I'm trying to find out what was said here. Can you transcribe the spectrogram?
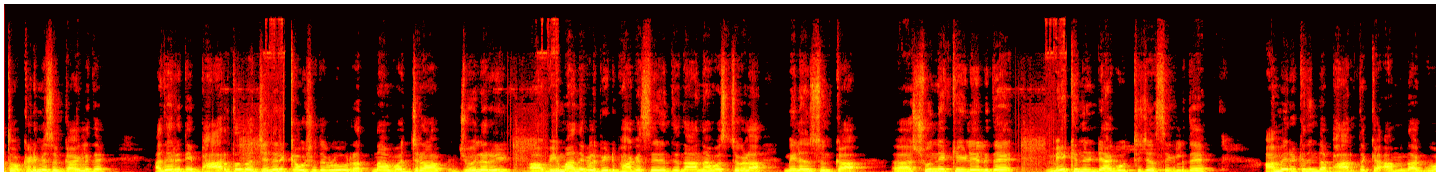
ಅಥವಾ ಕಡಿಮೆ ಸುಂಕ ಆಗಲಿದೆ. ಅದೇ ರೀತಿ ಭಾರತದ ಜೆನೆರಿಕ್ ಔಷಧಗಳು, ರತ್ನ, ವಜ್ರ, ಜ್ಯುವೆಲರಿ ವಿಮಾನಗಳ ಬಿಡಿಭಾಗ ಸೇರಿದಂತೆ ನಾನಾ ವಸ್ತುಗಳ ಮೇಲಿನ ಸುಂಕ ಶೂನ್ಯಕ್ಕೆ ಇಳಿಯಲಿದೆ. ಮೇಕ್ ಇನ್ ಇಂಡಿಯಾಗೆ ಉತ್ತೇಜನ ಸಿಗಲಿದೆ. ಅಮೆರಿಕದಿಂದ ಭಾರತಕ್ಕೆ ಆಮದಾಗುವ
